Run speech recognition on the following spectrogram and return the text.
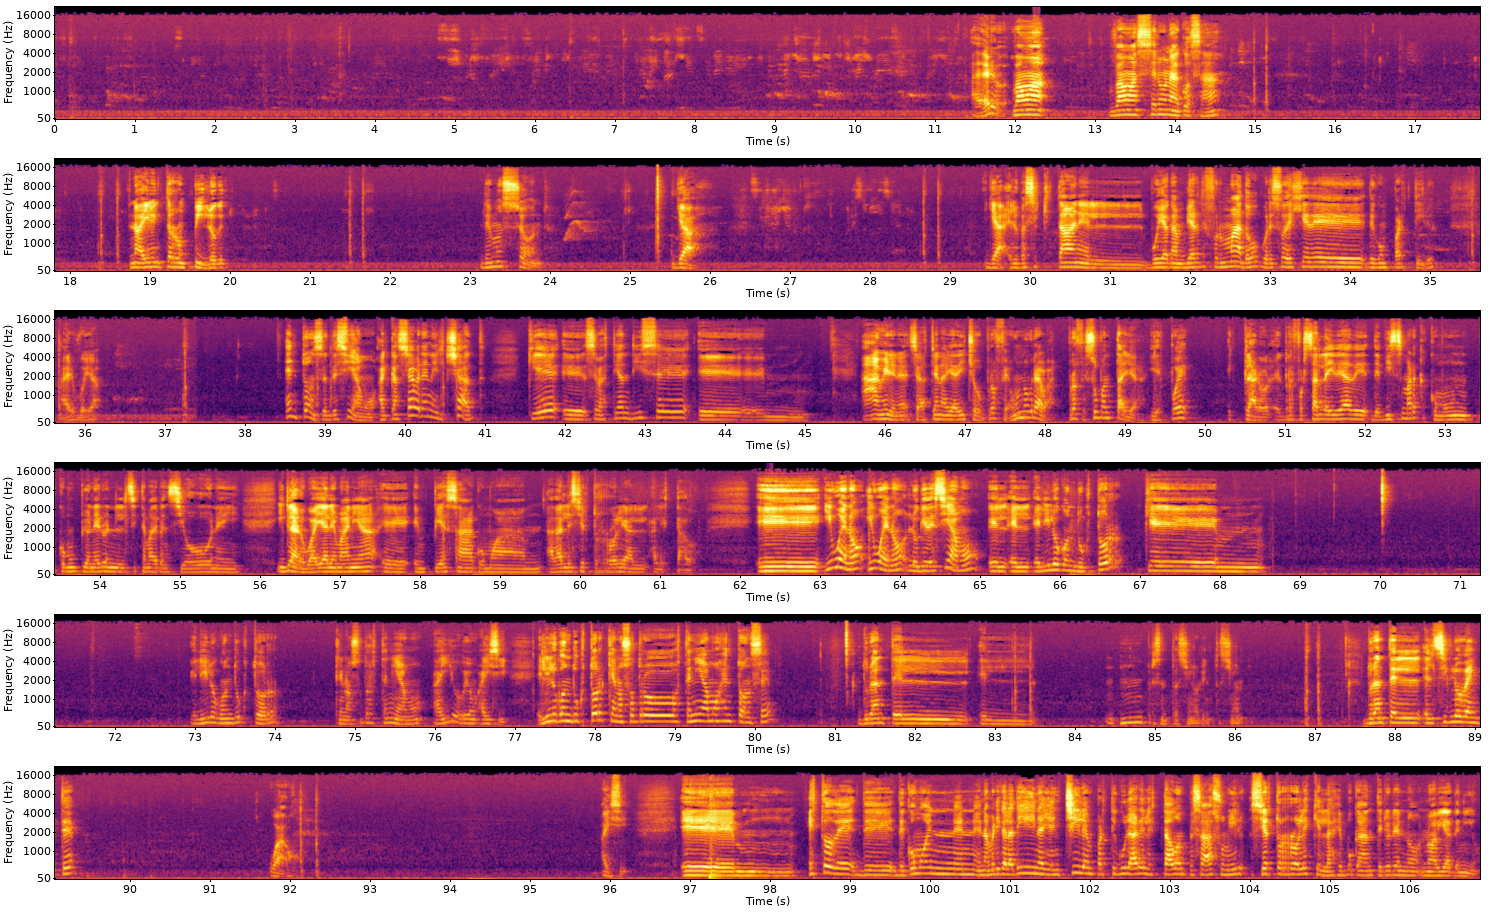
A ver, vamos a, vamos a hacer una cosa. ¿eh? No, ahí lo interrumpí. Lo que... Ya. Ya, lo que pasa es que estaba en el... Voy a cambiar de formato, por eso dejé de, compartir. A ver, voy a... Entonces, decíamos, alcancé a ver en el chat que eh, Sebastián dice... Eh, ah, miren, eh, Sebastián había dicho, profe, aún no graba, profe, su pantalla. Y después, claro, reforzar la idea de, Bismarck como un, como un pionero en el sistema de pensiones y y claro, pues ahí Alemania eh, empieza como a, darle ciertos roles al, Estado. Eh, y bueno, y bueno, lo que decíamos, el, hilo conductor que... Mm, el hilo conductor que nosotros teníamos, ahí yo veo, ahí sí, el hilo conductor que nosotros teníamos entonces durante el, el Mm, presentación, orientación. Durante el, siglo XX. Wow. Ahí sí. Em, esto de, de, cómo en, América Latina y en Chile en particular el Estado empezaba a asumir ciertos roles que en las épocas anteriores no, había tenido.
